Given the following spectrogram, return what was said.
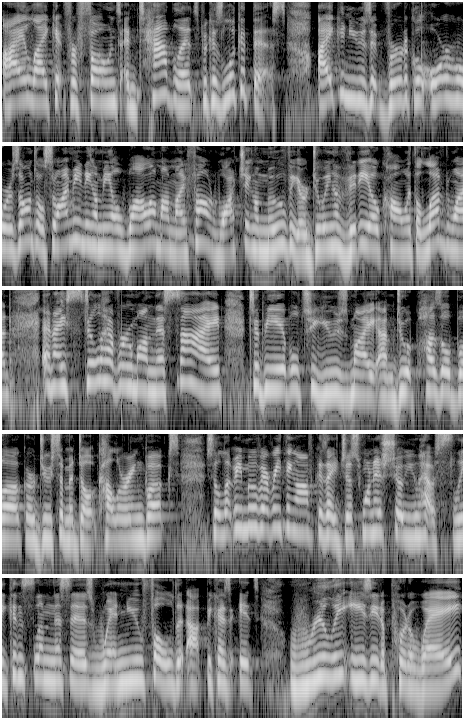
I like it for phones and tablets because look at this. I can use it vertical or horizontal. So I'm eating a meal while I'm on my phone, watching a movie or doing a video call with a loved one, and I still have room on this side to be able to use my, um, do a puzzle book or do some adult coloring books. So let me move everything off because I just want to show you how sleek and slim this is when you fold it up because it's really easy to put away.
